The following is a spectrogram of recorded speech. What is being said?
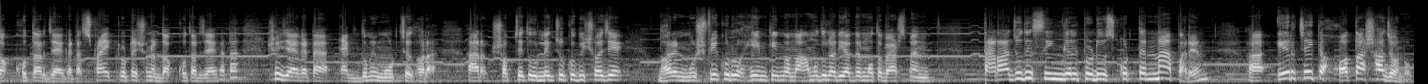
দক্ষতার জায়গাটা স্ট্রাইক রোটেশনের দক্ষতার জায়গাটা, সেই জায়গাটা একদমই মরচে ধরা। আর সবচাইতে উল্লেখযোগ্য বিষয় যে, ধরেন মুশফিকুর রহিম কিংবা মাহমুদুল্লাহ রিয়াদের মতো ব্যাটসম্যান তারা যদি সিঙ্গেল প্রডিউস করতে না পারেন এর চাইতে হতাশাজনক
